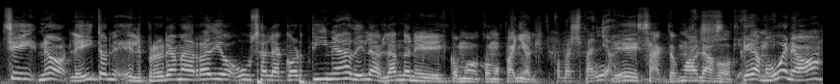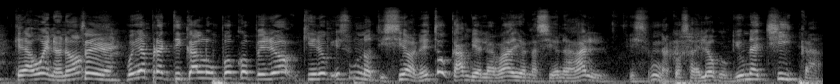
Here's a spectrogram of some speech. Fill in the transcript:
Sí, no, Leito, el programa de radio usa la cortina de él hablando en el- como, como español. Como español. Exacto, como Ay, hablas vos. qué Quedamos bueno. Queda bueno, ¿no? Sí. Voy a practicarlo un poco, pero quiero es un notición. Esto cambia la radio nacional. Es una cosa de loco. Que una chica.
